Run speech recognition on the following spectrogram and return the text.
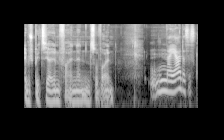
im speziellen Fall nennen zu wollen? Naja, das ist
